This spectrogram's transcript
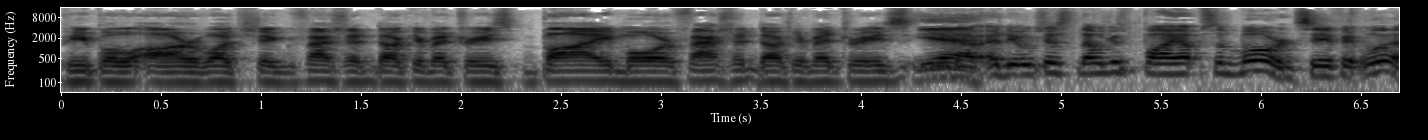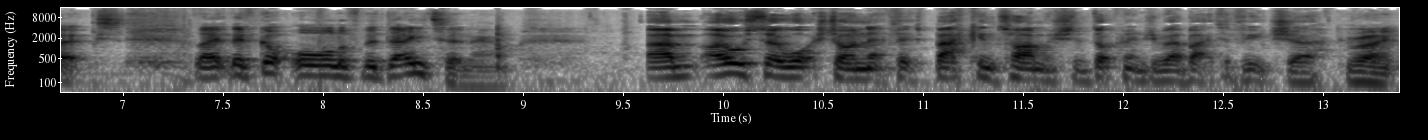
People are watching fashion documentaries. Buy more fashion documentaries. you Yeah. know, and it'll just they'll just buy up some more and see if it works. Like they've got all of the data now. Um, I also watched on Netflix Back in Time, which is a documentary about Back to the Future. Right.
